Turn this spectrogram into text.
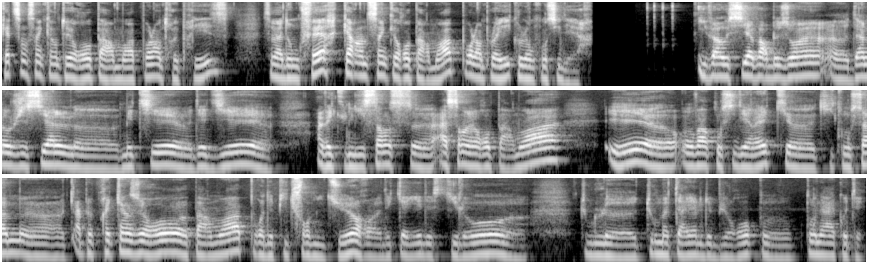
450 euh, euros par mois pour l'entreprise. Ça va donc faire 45 euros par mois pour l'employé que l'on considère. Il va aussi avoir besoin d'un logiciel métier dédié avec une licence à 100 euros par mois et euh, on va considérer qu'il consomme euh, à peu près 15 euros euh, par mois pour des petites fournitures, des cahiers, des stylos, tout le, tout, le, matériel de bureau qu'on a à côté.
